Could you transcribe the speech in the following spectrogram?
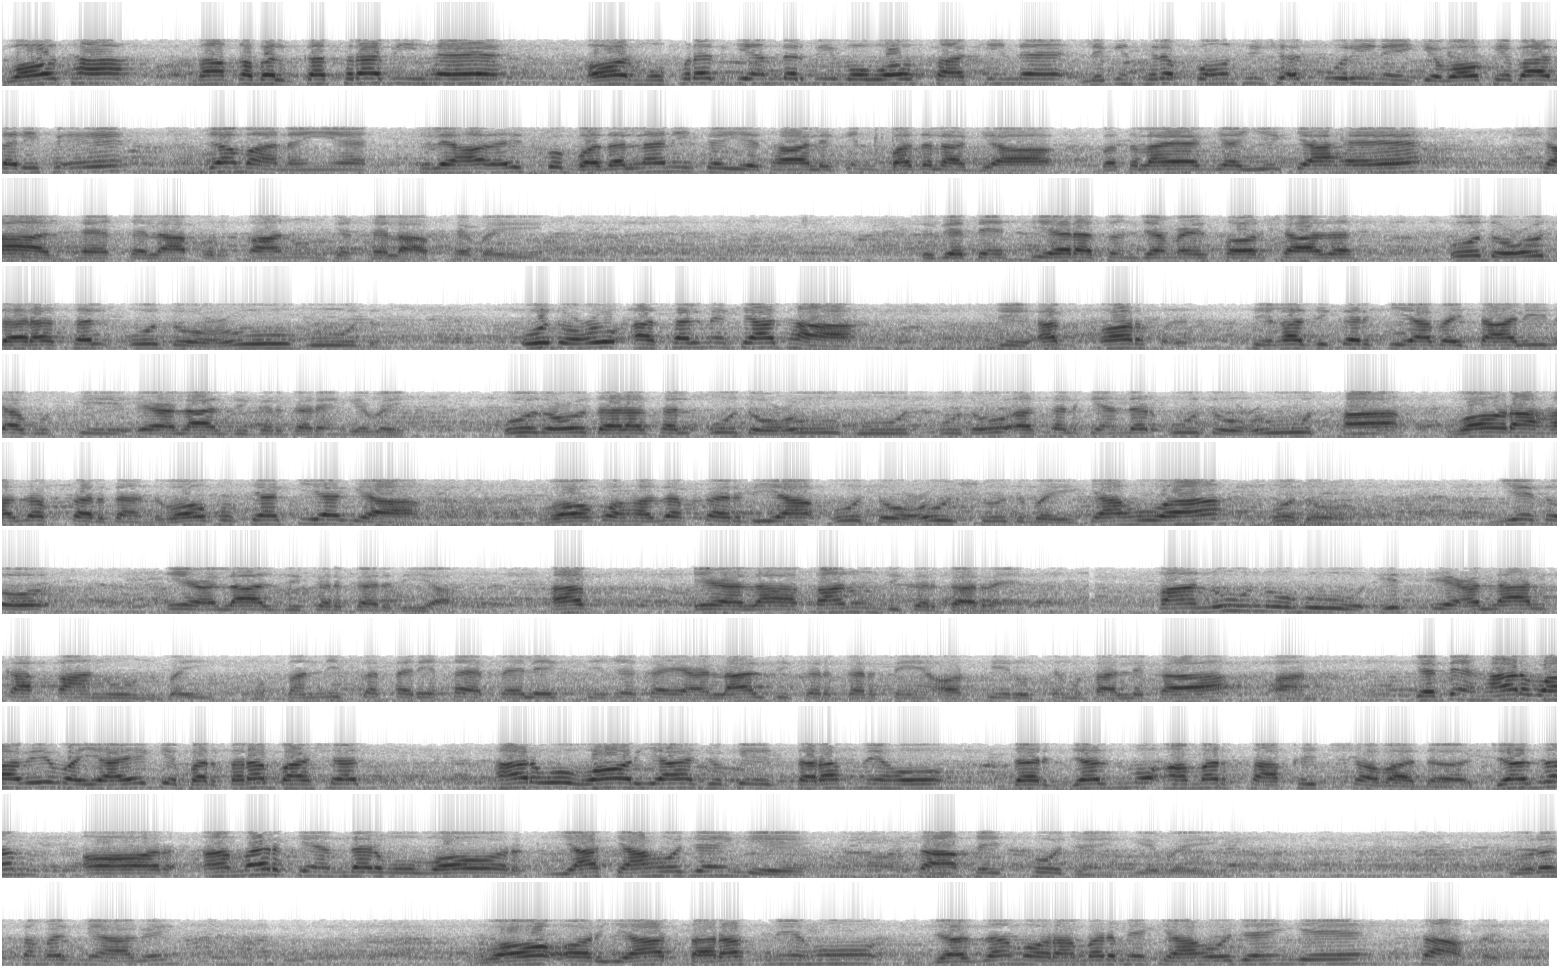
واو تھا، ما قبل کسرہ بھی ہے اور مفرد کے اندر بھی وہ واو ساکن ہے، لیکن صرف کون سی شرط پوری نہیں کہ واو کے بعد الف جمع نہیں ہے۔ تو لہٰذا اس کو بدلنا نہیں چاہیے تھا، لیکن بدلا گیا۔ بتلایا گیا، یہ کیا ہے؟ شاز ہے، خلاف القانون کے خلاف ہے بھائی۔ تو کہتے ہیں، سیارتن جمع سور شہادت ادعو دراصل ادعو بود۔ ادعو اصل میں کیا تھا؟ جی اب اور سیغا ذکر کیا بھائی، تعلیل اب اس کی اعلال ذکر کریں گے بھائی۔ ادعو دراصل، ادعو بود، ادعو اصل کے اندر ادعو تھا۔ وورا حذف کردند وو کو کیا کیا گیا؟ وو کو حذف کر دیا۔ ادعو شد بھائی۔ کیا ہوا؟ ادعو۔ یہ تو اعلال ذکر کر دیا۔ اب اعلا قانون ذکر کر رہے ہیں۔ قانون ہو اس اعلال کا قانون بھائی۔ مصنف کا طریقہ ہے، پہلے ایک سیغے کا اعلال ذکر کرتے ہیں اور پھر اس سے متعلقہ قانون۔ کہتے ہیں، ہر واوے و یائے کے برطرف باشد، ہر وہ اور یا جو کہ ایک طرف میں ہو، در جزم و امر ساقط شود۔ جزم اور امر کے اندر وہ اور یا کیا ہو جائیں گے؟ ساقط ہو جائیں گے بھائی۔ سورج سمجھ میں آ گئی اور یا طرف میں ہوں، جزم اور امر میں کیا ہو جائیں گے؟ ساقط۔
